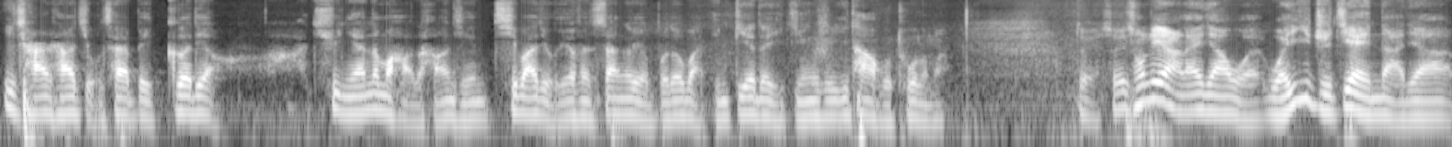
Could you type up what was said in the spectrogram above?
一茬一茬韭菜被割掉啊。去年那么好的行情，七八九月份三个月不都把您跌的已经是一塌糊涂了吗？对，所以从这样来讲，我我一直建议大家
